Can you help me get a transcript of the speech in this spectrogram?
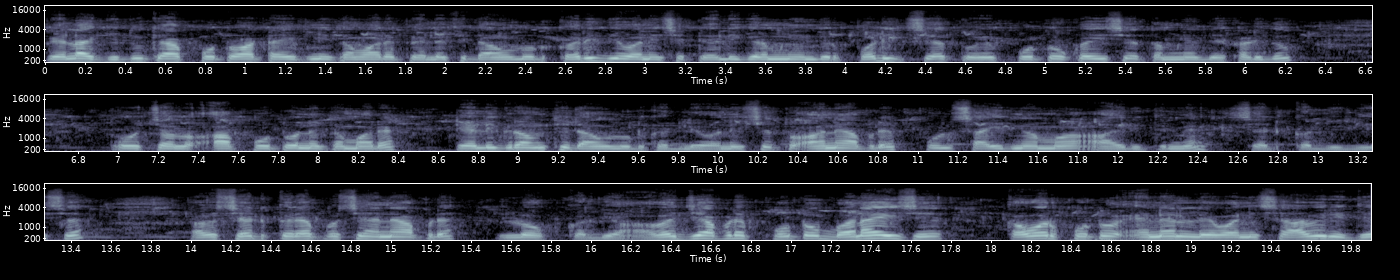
પહેલાં કીધું કે આ ફોટો આ ટાઈપની તમારે પહેલેથી ડાઉનલોડ કરી દેવાની છે. ટેલિગ્રામની અંદર પડી છે, તો એ ફોટો કઈ છે, તમને દેખાડી દઉં. તો ચલો, આ ફોટોને તમારે ટેલિગ્રામથી ડાઉનલોડ કરી લેવાની છે. તો આને આપણે ફૂલ સાઇઝનામાં આ રીતે મેં સેટ કરી દીધી છે. હવે સેટ કર્યા પછી એને આપણે લોક કરી દેવા. હવે જે આપણે ફોટો બનાવી છે, કવર ફોટો એને લેવાની છે આવી રીતે.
